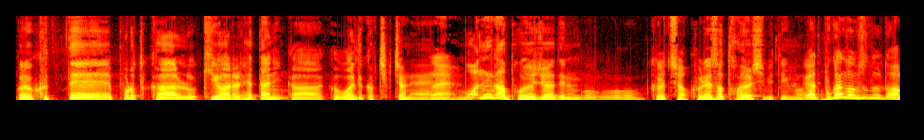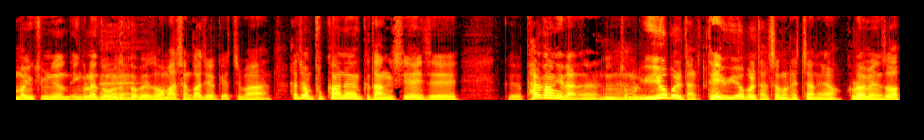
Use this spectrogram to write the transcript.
그리고 그때 포르투갈로 기화를 했다니까 그 월드컵 직전에 네. 뭔가 보여줘야 되는 거고. 그렇죠. 그래서 더 열심히 뛴 거예요. 그러니까 북한 선수들도 아마 60년 잉글랜드 네. 월드컵에서 마찬가지였겠지만 하지만 북한은 그 당시에 이제 그 8강이라는 음. 정말 위협을 달, 대위협을 달성을 했잖아요. 그러면서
